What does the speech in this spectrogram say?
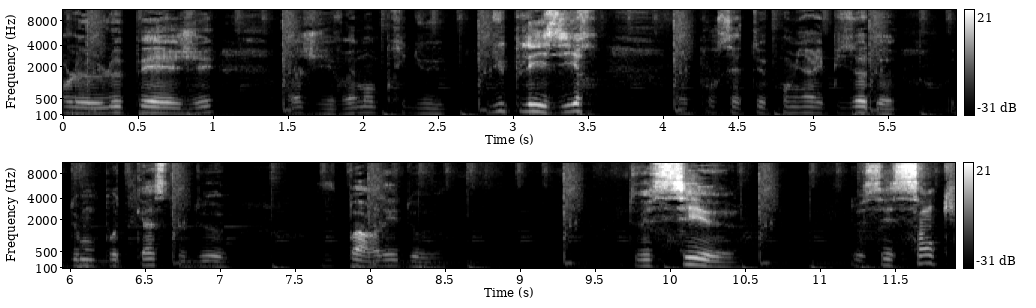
le, PSG. J'ai vraiment pris du, plaisir euh, pour cet premier épisode de mon podcast de vous parler de, ces, euh, de ces cinq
